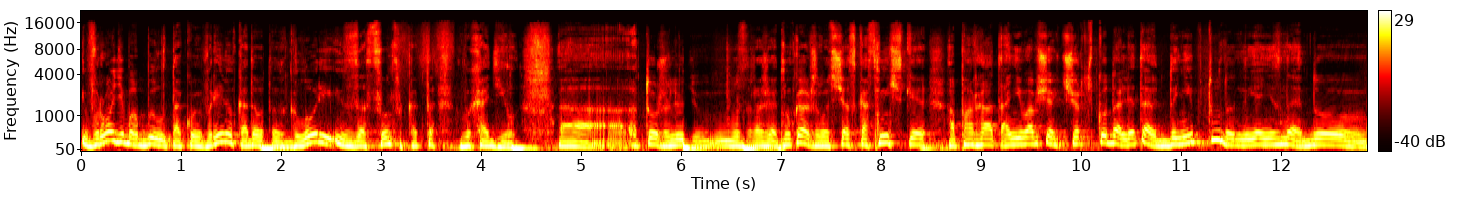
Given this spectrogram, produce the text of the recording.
вроде бы было такое время, когда вот эта Глория из-за солнца как-то выходила. А, тоже люди возражают, ну как же, вот сейчас космические аппараты, они вообще черт куда летают? До Нептуна, я не знаю, до,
